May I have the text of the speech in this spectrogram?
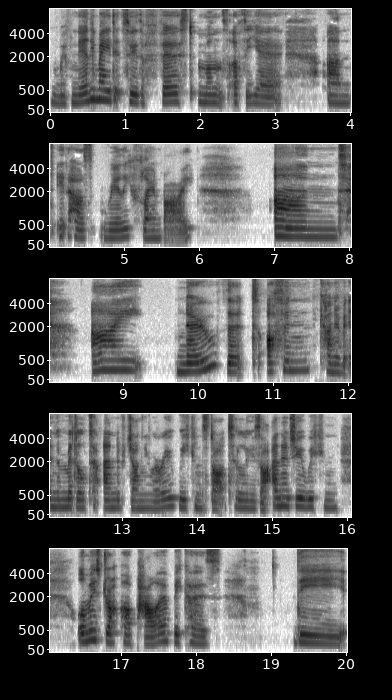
we've nearly made it through the first month of the year, and it has really flown by. And I know that often, kind of in the middle to end of January, we can start to lose our energy. We can almost drop our power because the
